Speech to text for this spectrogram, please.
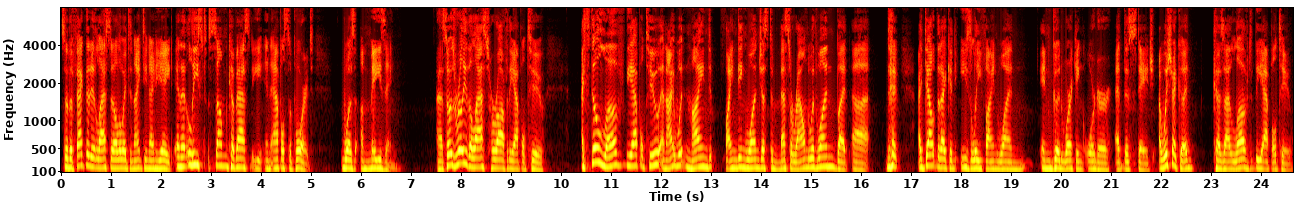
So the fact that it lasted all the way to 1998 and at least some capacity in Apple support was amazing. Uh, so it was really the last hurrah for the Apple II. I still love the Apple II and I wouldn't mind finding one just to mess around with one, but, uh, I doubt that I could easily find one in good working order at this stage. I wish I could because I loved the Apple II.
